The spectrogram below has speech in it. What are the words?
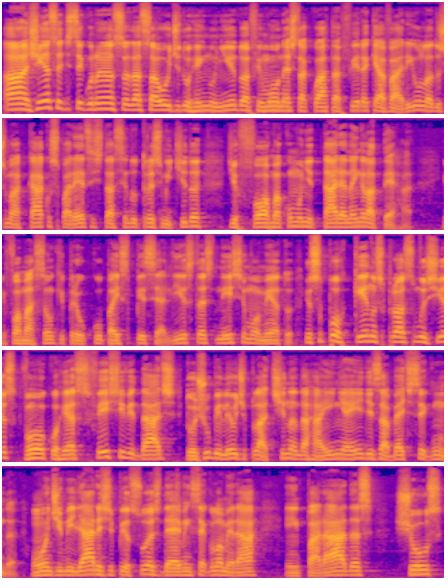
A Agência de Segurança da Saúde do Reino Unido afirmou nesta quarta-feira que a varíola dos macacos parece estar sendo transmitida de forma comunitária na Inglaterra. Informação que preocupa especialistas neste momento. Isso porque nos próximos dias vão ocorrer as festividades do Jubileu de Platina da Rainha Elizabeth II, onde milhares de pessoas devem se aglomerar em paradas, shows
